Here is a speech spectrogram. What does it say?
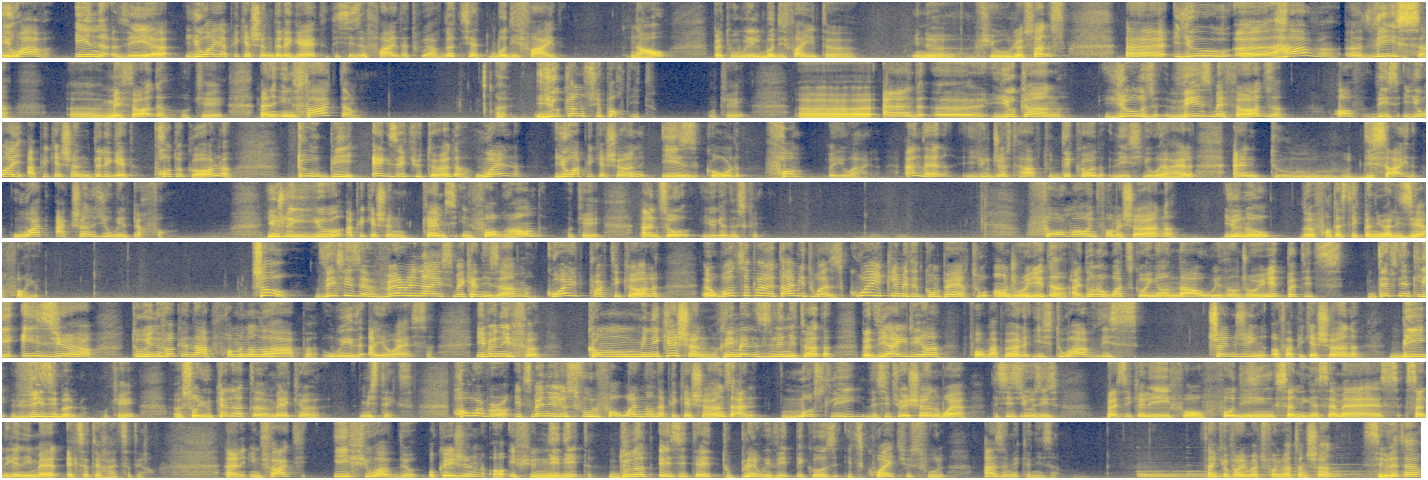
you have in the uh, UI application delegate, this is a file that we have not yet modified now, but we will modify it uh, in a few lessons. uh, you uh, have uh, this uh, method, okay, and in fact, uh, you can support it, okay, and you can use these methods of this UI application delegate protocol to be executed when your application is called from a URL. And then you just have to decode this URL and to decide what actions you will perform. Usually your application comes in foreground, okay, and so you get the screen. For more information, you know the fantastic manual is there for you. So this is a very nice mechanism, quite practical. Uh, once upon a time it was quite limited compared to Android. I don't know what's going on now with Android, but it's definitely easier to invoke an app from another app with iOS, even if uh, communication remains limited, but the idea from Apple is to have this changing of application be visible, okay? Uh, so you cannot uh, make uh, mistakes. However, it's mainly useful for well-known applications and mostly the situation where this is used is basically for phoning, sending SMS, sending an email, etc. etc. And in fact, if you have the occasion or if you need it, do not hesitate to play with it because it's quite useful as a mechanism. Thank you very much for your attention. See you later.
